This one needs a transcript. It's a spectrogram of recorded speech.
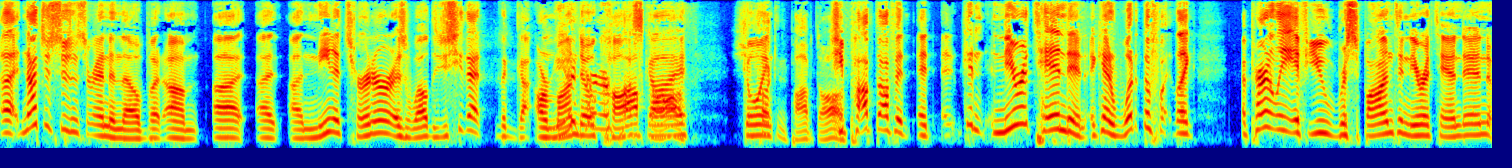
Uh, not just Susan Sarandon though, but um, uh, uh, uh, Nina Turner as well. Did you see that the guy, Armando Cost guy? off. She going- fucking popped off. She popped off at, at, at again, Neera Tanden. Again, what the fu- like? Apparently, if you respond to Neera Tanden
